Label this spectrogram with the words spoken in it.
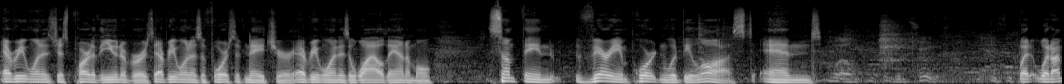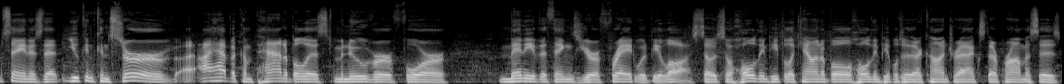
everyone is just part of the universe everyone is a force of nature everyone is a wild animal something very important would be lost. And well, the truth. But what I'm saying is that you can conserve. I have a compatibilist maneuver for many of the things you're afraid would be lost. So, so holding people accountable, holding people to their contracts, their promises,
